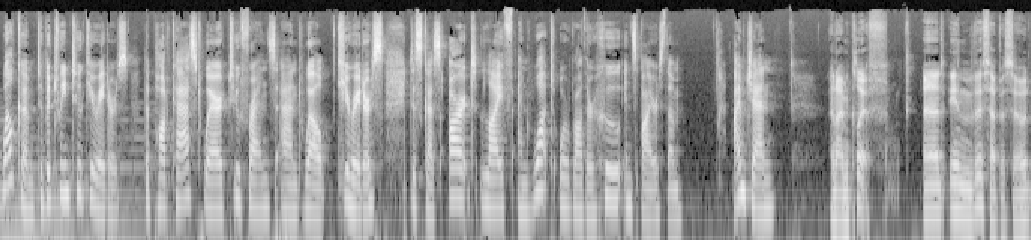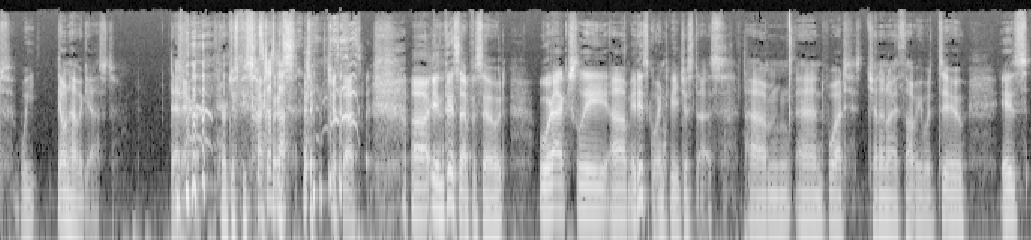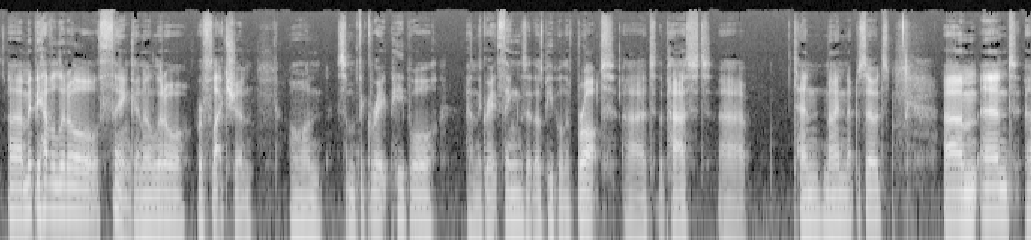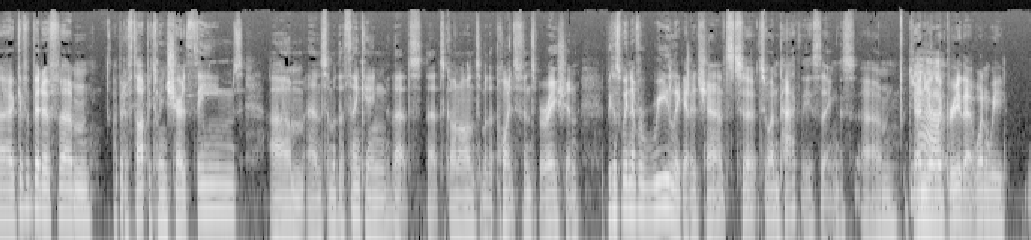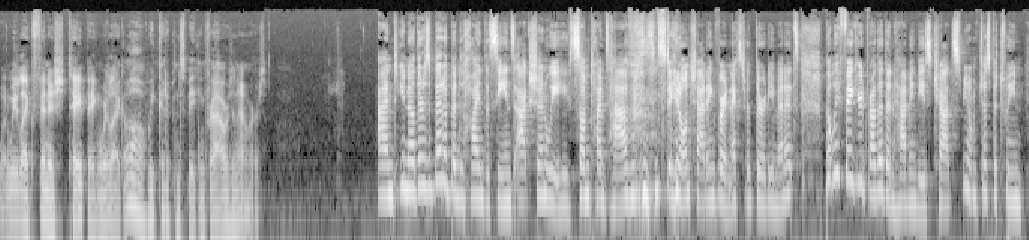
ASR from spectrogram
Welcome to Between Two Curators, the podcast where two friends and, well, curators discuss art, life, and what, or rather who, inspires them. I'm Jen. And I'm Cliff. And in this episode, we don't have a guest. Dead air. or just be silence. just us. just us. Uh, in this episode, we're actually, um, it is going to be just us. Um, and what Jen and I thought we would do is uh, maybe have a little think and a little reflection on some of the great people and the great things that those people have brought uh, to the past uh, 10, 9 episodes. Um, and uh, give a bit of um, a bit of thought between shared themes um, and some of the thinking that's that's gone on, some of the points of inspiration, because we never really get a chance to to unpack these things. Um, Jen, Yeah. you'll agree that when we when we like finish taping, we're like, oh, we could have been speaking for hours and hours. And, you know, there's a bit of behind the scenes action. We sometimes have stayed on chatting for an extra 30 minutes, but we figured rather than having these chats, you know, just between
